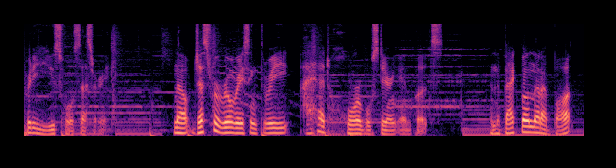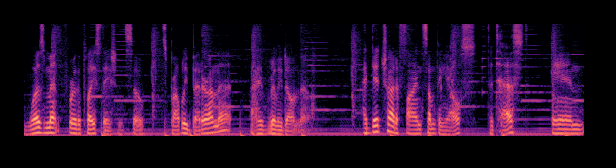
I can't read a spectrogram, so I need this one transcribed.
pretty useful accessory. Now, just for Real Racing 3, I had horrible steering inputs. And the backbone that I bought was meant for the PlayStation, so it's probably better on that? I really don't know. I did try to find something else to test, and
